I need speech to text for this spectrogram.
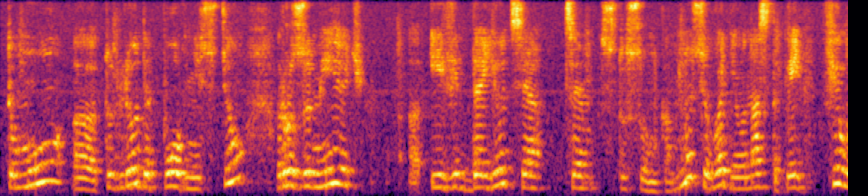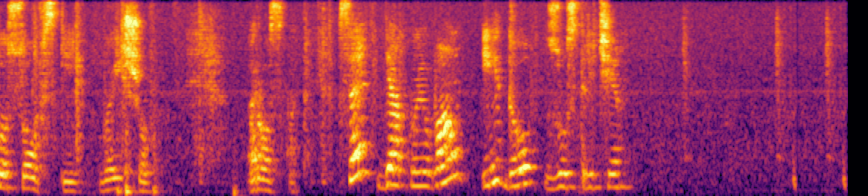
Тому е, тут люди повністю розуміють е, і віддаються цим стосункам. Ну, сьогодні у нас такий філософський вийшов розклад. Все, дякую вам і до зустрічі.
